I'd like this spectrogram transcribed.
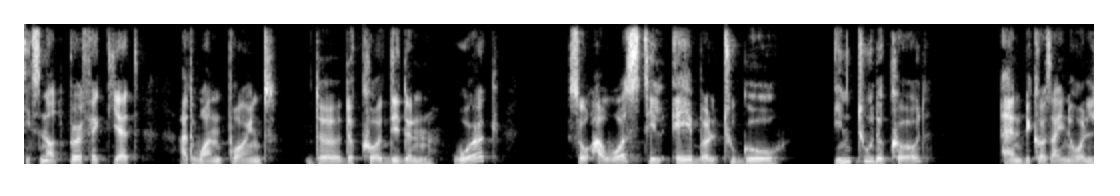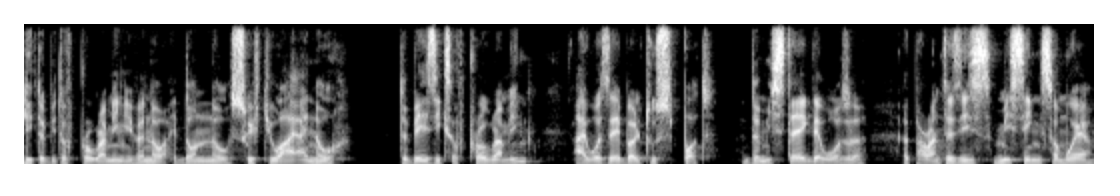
It's not perfect yet. At one point, the, the code didn't work. So I was still able to go into the code. And because I know a little bit of programming, even though I don't know SwiftUI, I know the basics of programming, I was able to spot the mistake. There was a, a parenthesis missing somewhere.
